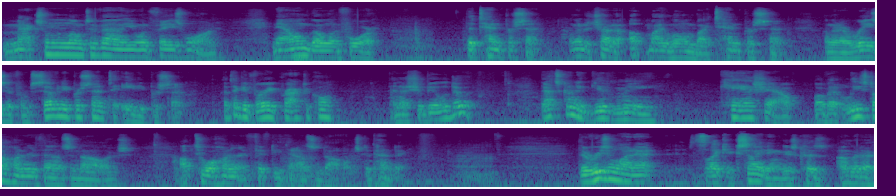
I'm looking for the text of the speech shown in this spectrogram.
maximum loan to value in phase one. Now I'm going for the 10%. I'm going to try to up my loan by 10%. I'm going to raise it from 70% to 80%. I think it's very practical and I should be able to do it. That's going to give me cash out of at least $100,000 up to $150,000 depending. The reason why that's like exciting is because I'm going to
